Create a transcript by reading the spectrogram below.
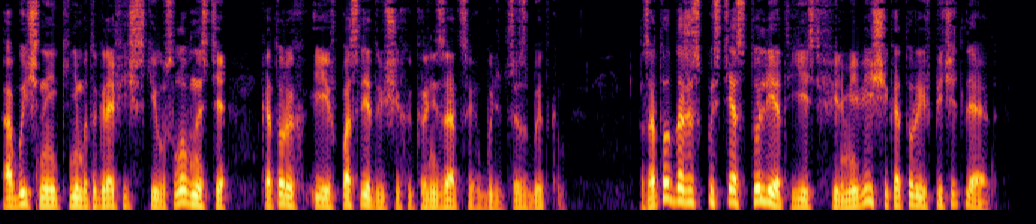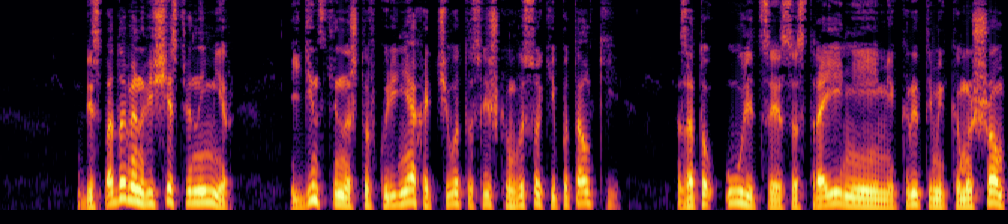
обычные кинематографические условности, которых и в последующих экранизациях будет с избытком. Зато даже спустя сто лет есть в фильме вещи, которые впечатляют. Бесподобен вещественный мир. Единственное, что в куренях от чего-то слишком высокие потолки. Зато улицы со строениями, крытыми камышом,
